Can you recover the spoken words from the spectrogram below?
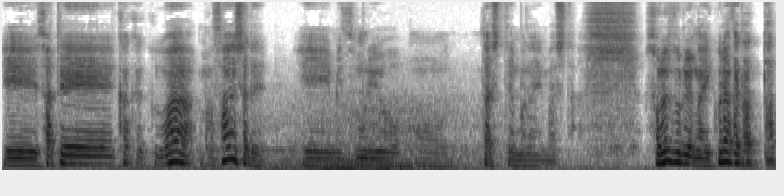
えー、査定価格は、まあ、3社で、えー、見積もりを出してもらいました。それぞれがいくらかだった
